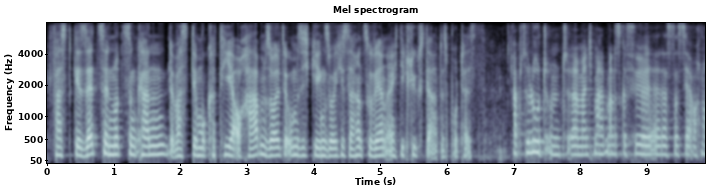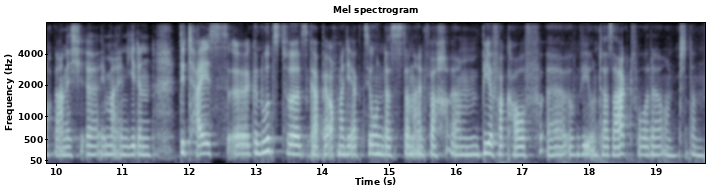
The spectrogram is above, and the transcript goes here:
fast Gesetze nutzen kann, was Demokratie ja auch haben sollte, um sich gegen solche Sachen zu wehren, eigentlich die klügste Art des Protests. Absolut. Und äh, manchmal hat man das Gefühl, äh, dass das ja auch noch gar nicht äh, immer in jeden Details äh, genutzt wird. Es gab ja auch mal die Aktion, dass dann einfach ähm, Bierverkauf äh, irgendwie untersagt wurde und dann.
